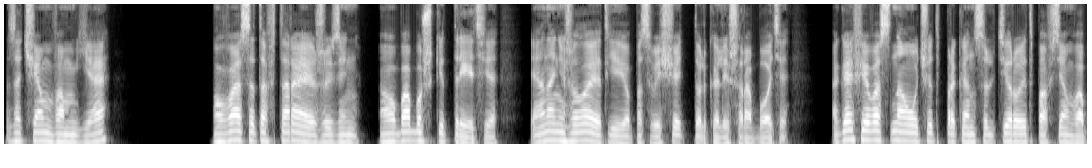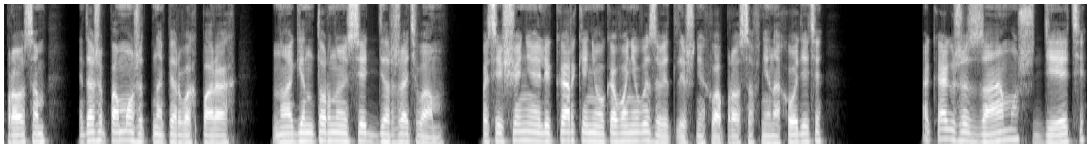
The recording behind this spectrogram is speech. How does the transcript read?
Зачем вам я?» «У вас это вторая жизнь, а у бабушки третья, и она не желает ее посвящать только лишь работе. Агафья вас научит, проконсультирует по всем вопросам и даже поможет на первых порах, но агентурную сеть держать вам. Посещение лекарки ни у кого не вызовет лишних вопросов, не находите?» «А как же замуж, дети?»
